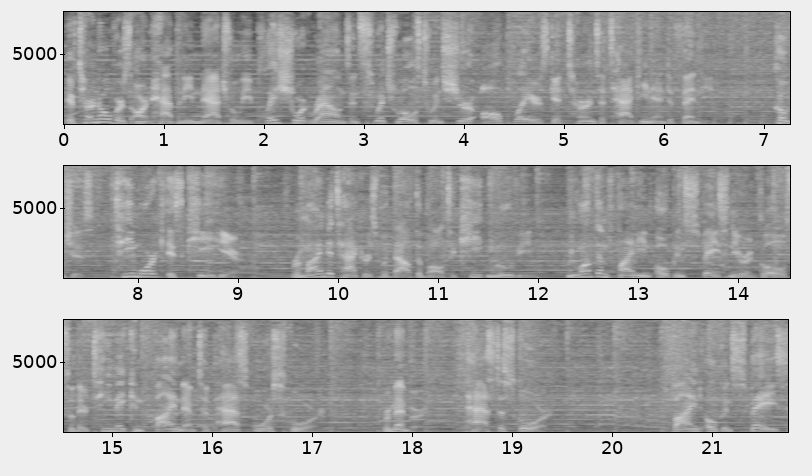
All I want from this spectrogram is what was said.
If turnovers aren't happening naturally, play short rounds and switch roles to ensure all players get turns attacking and defending. Coaches, teamwork is key here. Remind attackers without the ball to keep moving. We want them finding open space near a goal so their teammate can find them to pass or score. Remember, pass to score, find open space,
